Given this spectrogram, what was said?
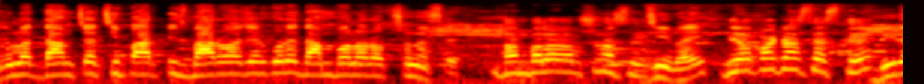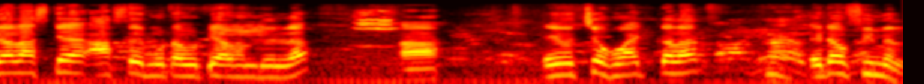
এগুলোর দাম চাচ্ছি পার পিস বারো হাজার করে দাম বলার অপশন আছে। দাম বলার অপশন আছে? জি ভাই। বিড়াল কয়টা আছে আজকে? বিড়াল আজকে আছে মোটামুটি আলহামদুলিল্লাহ। আহ, এই হচ্ছে হোয়াইট কালার এটাও ফিমেল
